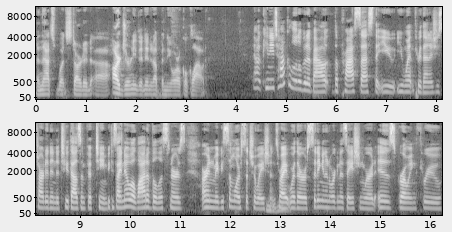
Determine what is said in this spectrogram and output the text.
and that's what started uh, our journey that ended up in the Oracle Cloud. Now, can you talk a little bit about the process that you, you went through then as you started into 2015? Because I know a lot of the listeners are in maybe similar situations, mm-hmm. right? Where they're sitting in an organization where it is growing through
